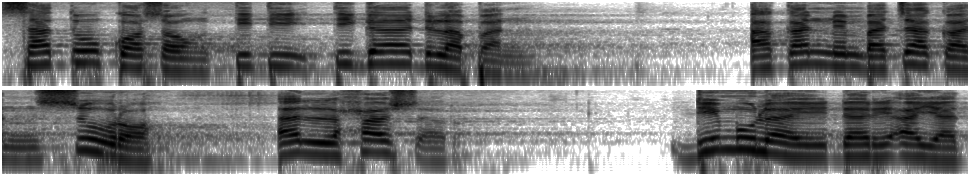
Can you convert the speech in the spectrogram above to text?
10.38 akan membacakan surah Al-Hasyr dimulai dari ayat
